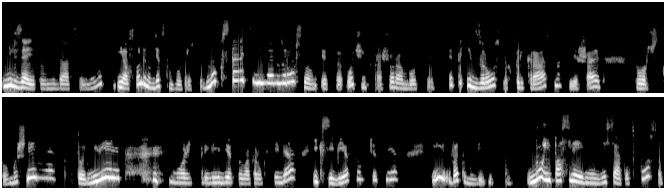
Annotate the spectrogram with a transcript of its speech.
Нельзя этого недооценивать, и особенно в детском возрасте. Но, кстати, и во взрослом это очень хорошо работает. Это и взрослых прекрасно лишает творческого мышления. Кто не верит, может приглядеться вокруг себя и к себе в том числе, и в этом убедиться. Ну и последний, десятый способ,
